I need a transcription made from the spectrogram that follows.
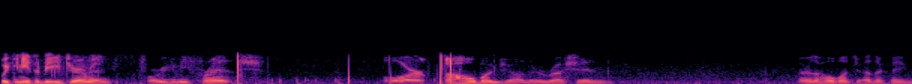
We can either be Germans, or we can be French, or a whole bunch of other Russian, or a whole bunch of other things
